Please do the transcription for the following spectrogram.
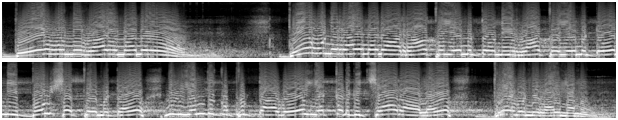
దేవుని రాయమను. దేవుని రాయమను ఆ రాత ఏమిటో నీ రాత ఏమిటో నీ భవిష్యత్ ఏమిటో నువ్వు ఎందుకు పుట్టావో ఎక్కడికి చేరాలో దేవుని రాయమను.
